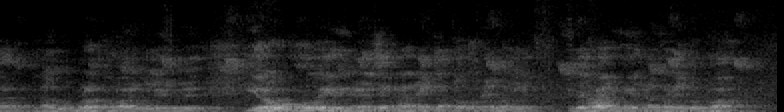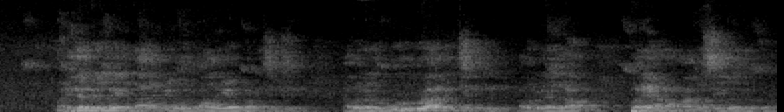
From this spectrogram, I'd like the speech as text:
காரணத்தினால் உறக்கம் வரவில்லை என்று இரவு முழுவதும் இது நினைச்சேன் நான் நேற்று தூக்கமே வரல. இதைவா இது என்ன படைப்பப்பா? மனிதர்களில் எல்லாருமே ஒரு மாதிரியாக படைச்சிட்டு அவர்கள் ஊர் ஊராக சென்று அவர்கள் எல்லாம் பிரயாணமாக செய்வதற்கும்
